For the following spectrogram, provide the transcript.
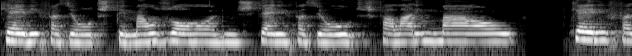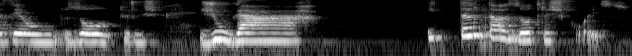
querem fazer outros ter maus olhos, querem fazer outros falarem mal, querem fazer os outros julgar e tantas outras coisas.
